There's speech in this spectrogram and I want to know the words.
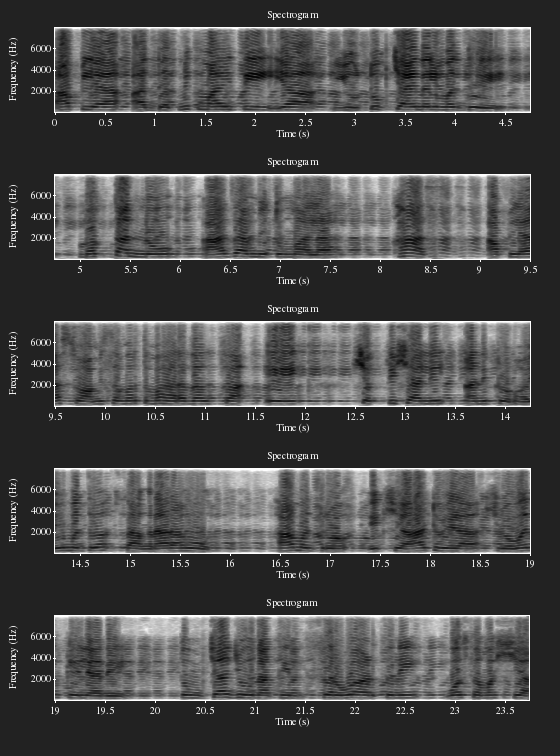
आपल्या आध्यात्मिक माहिती या यूट्यूब चॅनलमध्ये. भक्तांनो आज आम्ही तुम्हाला खास आपल्या स्वामी समर्थ महाराजांचा एक शक्तिशाली आणि प्रभावी मंत्र सांगणार आहोत. हा मंत्र एकशे आठ वेळा श्रवण केल्याने तुमच्या जीवनातील सर्व अडचणी व समस्या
